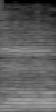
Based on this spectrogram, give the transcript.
can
